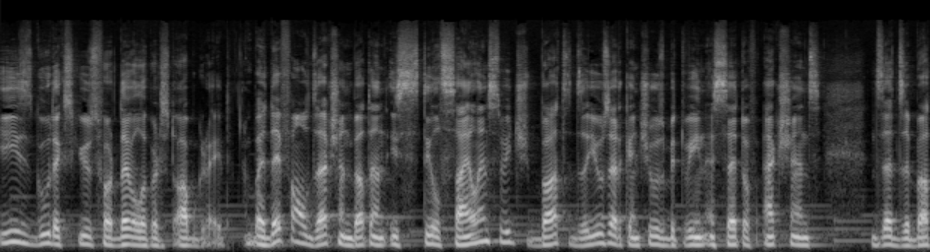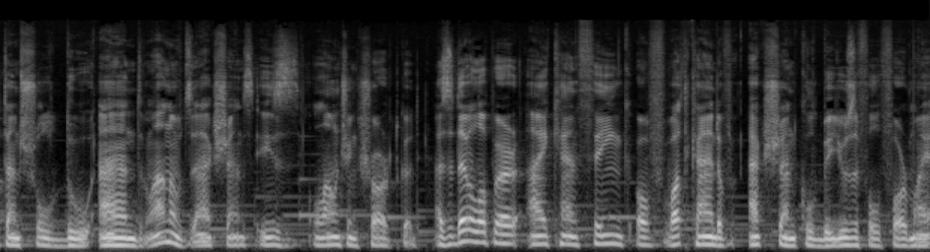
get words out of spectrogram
is good excuse for developers to upgrade. By default the action button is still silent switch, but the user can choose between a set of actions that the button should do and one of the actions is launching shortcut. As a developer I can think of what kind of action could be useful for my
